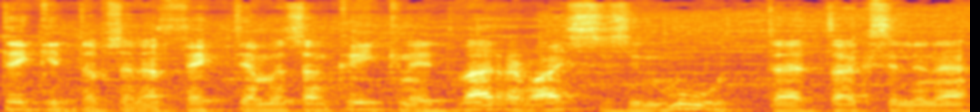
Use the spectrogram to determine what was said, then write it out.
tekitab selle efekti ja ma saan kõik neid värve asju siin muuta, et oleks selline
